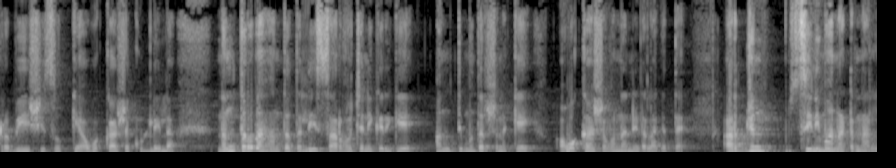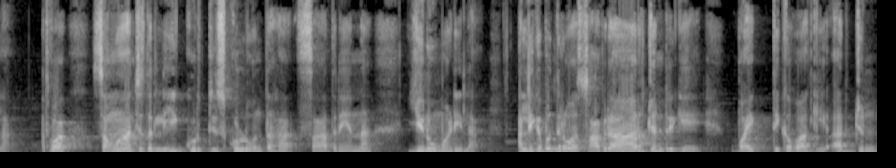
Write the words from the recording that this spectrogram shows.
ಪ್ರವೇಶಿಸೋಕ್ಕೆ ಅವಕಾಶ ಕೊಡಲಿಲ್ಲ. ನಂತರದ ಹಂತದಲ್ಲಿ ಸಾರ್ವಜನಿಕರಿಗೆ ಅಂತಿಮ ದರ್ಶನಕ್ಕೆ ಅವಕಾಶವನ್ನು ನೀಡಲಾಗುತ್ತೆ. ಅರ್ಜುನ್ ಸಿನಿಮಾ ನಟನಲ್ಲ, ಅಥವಾ ಸಮಾಜದಲ್ಲಿ ಗುರುತಿಸಿಕೊಳ್ಳುವಂತಹ ಸಾಧನೆಯನ್ನು ಏನೂ ಮಾಡಿಲ್ಲ. ಅಲ್ಲಿಗೆ ಬಂದಿರುವ ಸಾವಿರಾರು ಜನರಿಗೆ ವೈಯಕ್ತಿಕವಾಗಿ ಅರ್ಜುನ್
